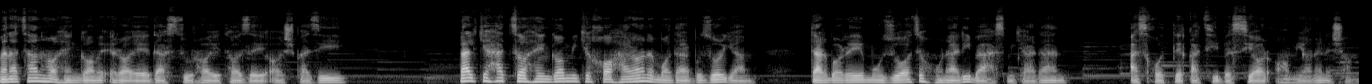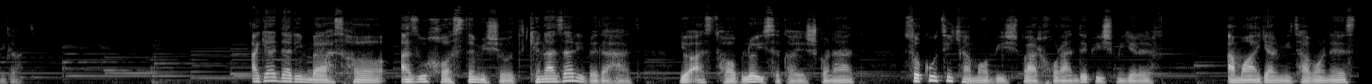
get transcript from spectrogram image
و نه تنها هنگام ارائه دستورهای تازه آشپزی بلکه حتی هنگامی که خواهران مادر بزرگم درباره موضوعات هنری بحث می کردند از خود دقتی بسیار آمیانه نشان می‌داد. اگر در این بحث ها از او خواسته می‌شد که نظری بدهد یا از تابلوی ستایش کند سکوتی کما بیش برخورنده پیش می گرفت اما اگر می توانست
